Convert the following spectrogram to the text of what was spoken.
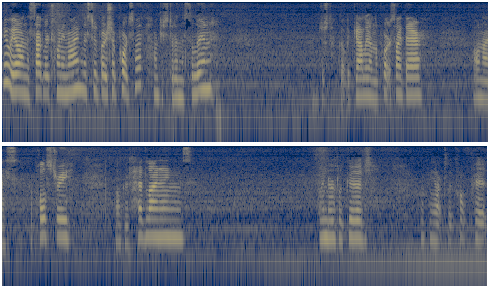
Here we are on the Sadler 29, listed Boatshed Portsmouth. I'm just stood in the saloon. Just got the galley on the port side there. All nice upholstery, all good headlinings. Windows look good. Looking out to the cockpit.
